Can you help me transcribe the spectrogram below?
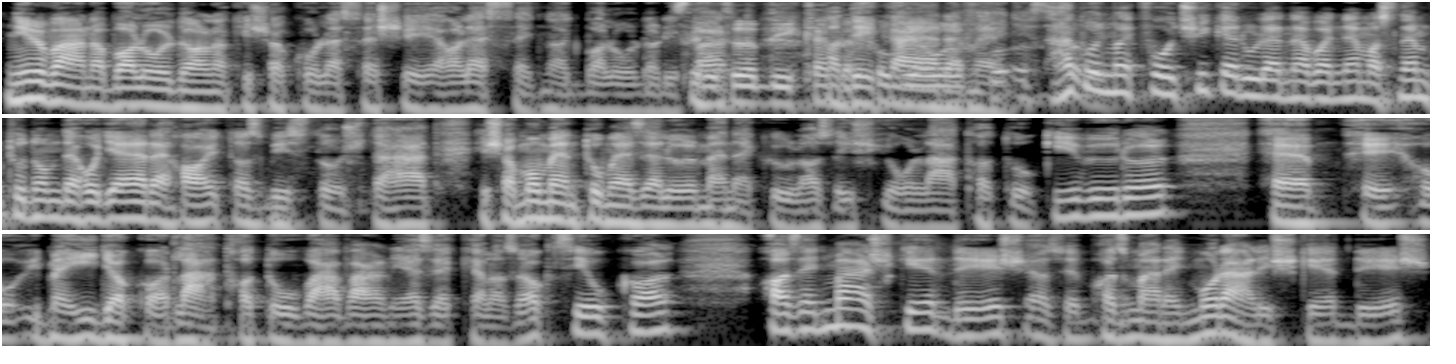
Nyilván a baloldalnak is akkor lesz esélye, ha lesz egy nagy baloldali párt. a DK, a DK erre megy. Hát, hogy meg hogy sikerül lenne, vagy nem, azt nem tudom, de hogy erre hajt, az biztos. Tehát, és a Momentum ezelől menekül, az is jól látható kívülről, eh, eh, mert így akar láthatóvá válni ezekkel az akciókkal, reakciókkal. Az egy más kérdés, az, az már egy morális kérdés,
